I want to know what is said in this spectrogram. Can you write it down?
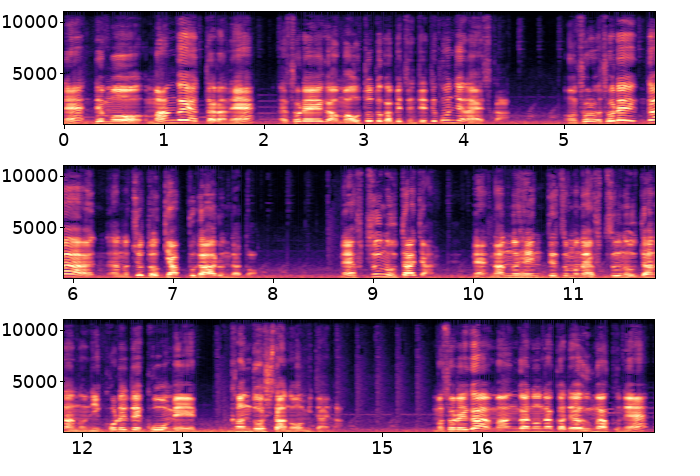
ね、でも、漫画やったらね、それが、まあ、音とか別に出てこんじゃないですか。うん、それ、それが、あの、ちょっとギャップがあるんだと。ね、普通の歌じゃん。ね、何の変哲もない普通の歌なのに、これで孔明感動したの？みたいな。まあ、それが漫画の中ではうまくね、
